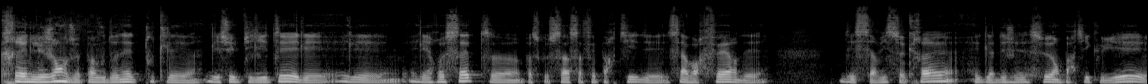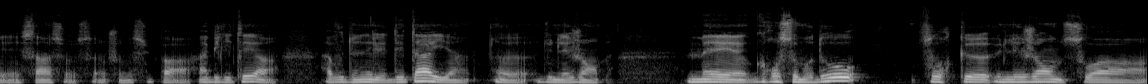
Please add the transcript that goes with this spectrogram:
créer une légende? Je ne vais pas vous donner toutes les, subtilités et les, les, recettes, euh, parce que ça, ça fait partie des savoir-faire des, des services secrets et de la DGSE en particulier. Et ça, je, ne suis pas habilité à, vous donner les détails euh, d'une légende. Mais grosso modo, pour qu'une légende soit,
